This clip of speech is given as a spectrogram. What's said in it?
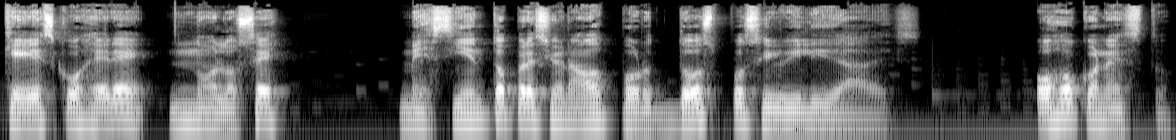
¿qué escogeré? No lo sé. Me siento presionado por dos posibilidades. Ojo con esto.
